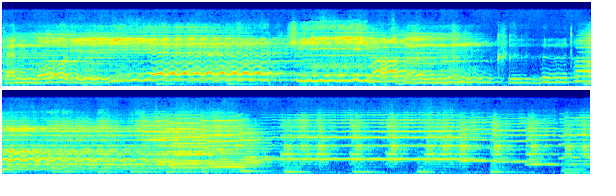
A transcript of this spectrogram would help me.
뱃머리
